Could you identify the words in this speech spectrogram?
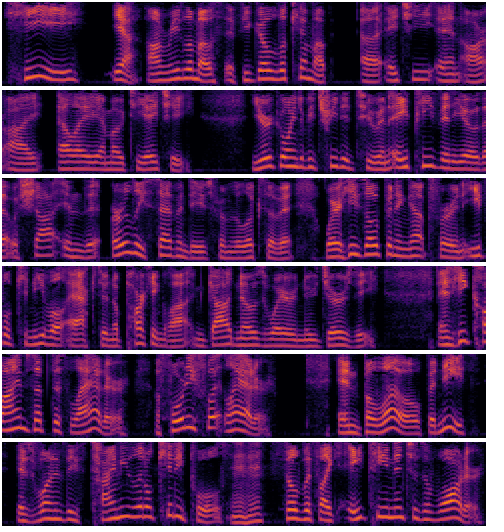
He, yeah, Henri LaMothe. If you go look him up, uh, H E N R I L A M O T H E, you're going to be treated to an AP video that was shot in the early 70s from the looks of it, where he's opening up for an Evel Knievel act in a parking lot in God knows where in New Jersey. And he climbs up this ladder, a 40 foot ladder, and below, beneath, is one of these tiny little kiddie pools filled with like 18 inches of water.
